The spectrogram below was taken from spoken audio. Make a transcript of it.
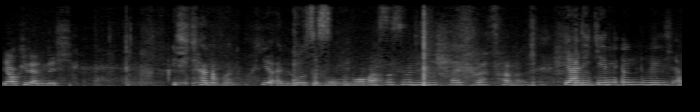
Ja, okay, dann nicht. Ich kann auch einfach hier ein loses nehmen. Boah, was ist mit diesen scheiß Blättern, Alter? Ja, die gehen irgendwie nicht ab.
